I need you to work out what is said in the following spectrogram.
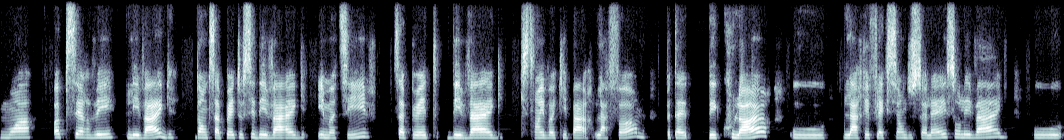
moi, observer les vagues? Donc, ça peut être aussi des vagues émotives, ça peut être des vagues qui sont évoquées par la forme, peut-être des couleurs ou la réflexion du soleil sur les vagues ou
